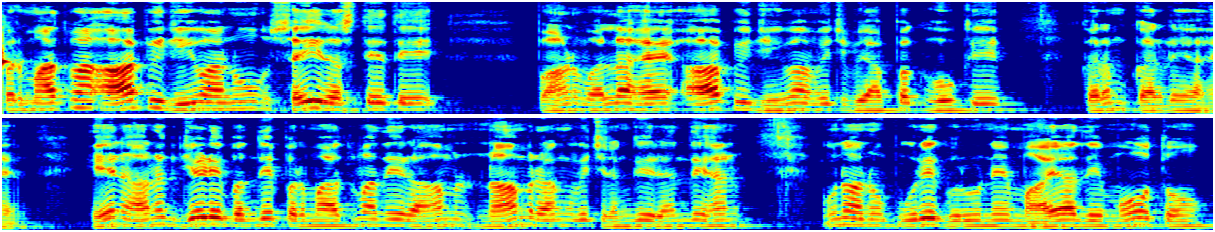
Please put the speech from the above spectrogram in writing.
ਪਰਮਾਤਮਾ ਆਪ ਹੀ ਜੀਵਾਂ ਨੂੰ ਸਹੀ ਰਸਤੇ ਤੇ ਪਾਉਣ ਵਾਲਾ ਹੈ, ਆਪ ਹੀ ਜੀਵਾਂ ਵਿੱਚ ਵਿਆਪਕ ਹੋ ਕੇ ਕਰਮ ਕਰ ਰਿਹਾ ਹੈ। ਇਹ ਨਾਨਕ, ਜਿਹੜੇ ਬੰਦੇ ਪਰਮਾਤਮਾ ਦੇ ਰਾਮ, ਨਾਮ ਰੰਗ ਵਿੱਚ ਰੰਗੇ ਰਹਿੰਦੇ ਹਨ, ਉਹਨਾਂ ਨੂੰ ਪੂਰੇ ਗੁਰੂ ਨੇ ਮਾਇਆ ਦੇ ਮੋਹ ਤੋਂ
